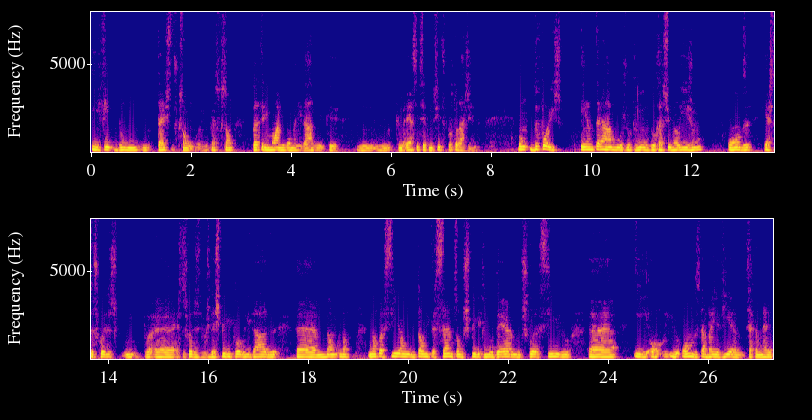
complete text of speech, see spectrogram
e, enfim, de um, textos que são, eu penso que são património da humanidade e que, que merecem ser conhecidos por toda a gente. Bom, depois entramos no período do racionalismo, onde estas coisas, uh, estas coisas da espiritualidade uh, não, não, não pareciam tão interessantes a um espírito moderno, esclarecido, uh, e, e, onde também havia, de certa maneira,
